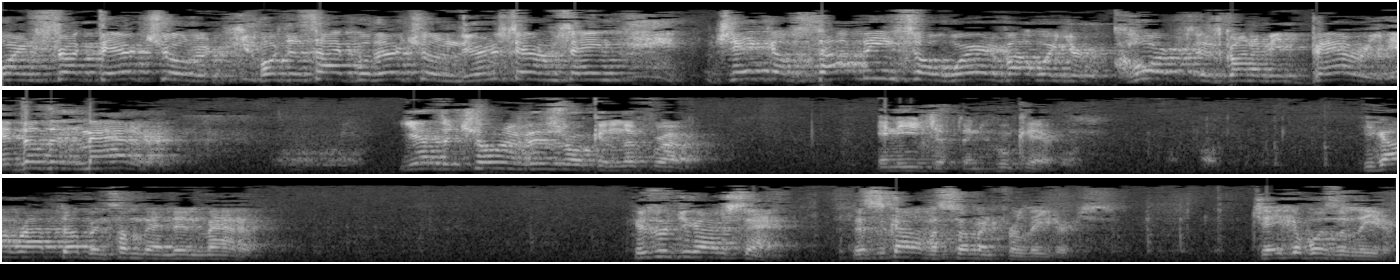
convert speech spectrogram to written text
or instruct their children, or disciple their children. Do you understand what I'm saying? Jacob, stop being so worried about where your corpse is going to be buried. It doesn't matter. Yet the children of Israel can live forever in Egypt, and who cares? He got wrapped up in something that didn't matter. Here's what you gotta understand. This is kind of a sermon for leaders. Jacob was a leader.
